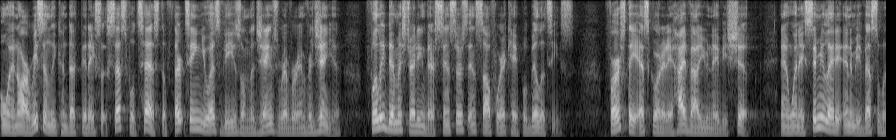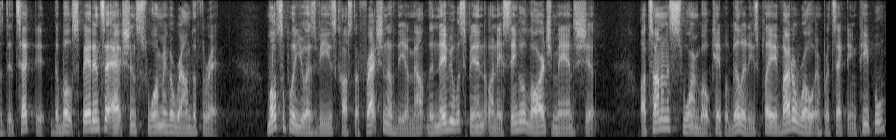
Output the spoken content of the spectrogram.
ONR recently conducted a successful test of 13 USVs on the James River in Virginia, fully demonstrating their sensors and software capabilities. First, they escorted a high-value Navy ship, and when a simulated enemy vessel was detected, the boat sped into action swarming around the threat. Multiple USVs cost a fraction of the amount the Navy would spend on a single large manned ship. Autonomous swarm boat capabilities play a vital role in protecting people,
